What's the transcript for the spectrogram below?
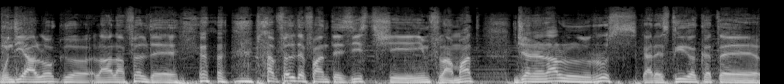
un dialog uh, la, la fel de la fel de fantezist și inflamat, generalul rus care strigă către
